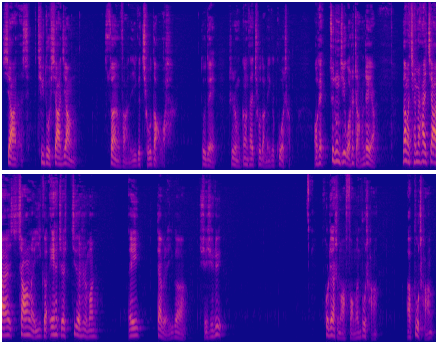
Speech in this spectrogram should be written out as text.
下梯度下降算法的一个求导啊，对不对？这是我们刚才求导的一个过程。OK，最终结果是长成这样。那么前面还加上了一个 A，这记得是什么？A 代表一个学习率，或者叫什么访问步长啊？步长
